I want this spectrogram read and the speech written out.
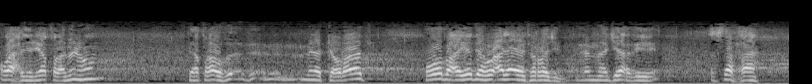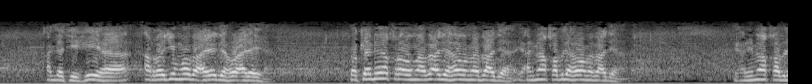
واحد يقرأ منهم يقرأ من التوراة ووضع يده على آية الرجم لما جاء في الصفحة التي فيها الرجم وضع يده عليها. فكان يقرأ ما بعدها وما بعدها يعني ما قبلها وما بعدها. يعني ما قبل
